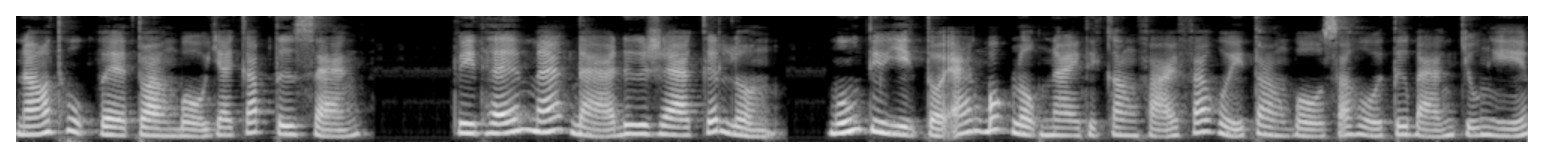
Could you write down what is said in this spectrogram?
nó thuộc về toàn bộ giai cấp tư sản. Vì thế Marx đã đưa ra kết luận, muốn tiêu diệt tội ác bóc lột này thì cần phải phá hủy toàn bộ xã hội tư bản chủ nghĩa,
